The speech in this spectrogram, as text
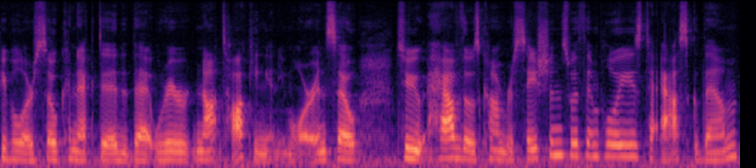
people are so connected that we're not talking anymore. And so to have those conversations with employees, to ask them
